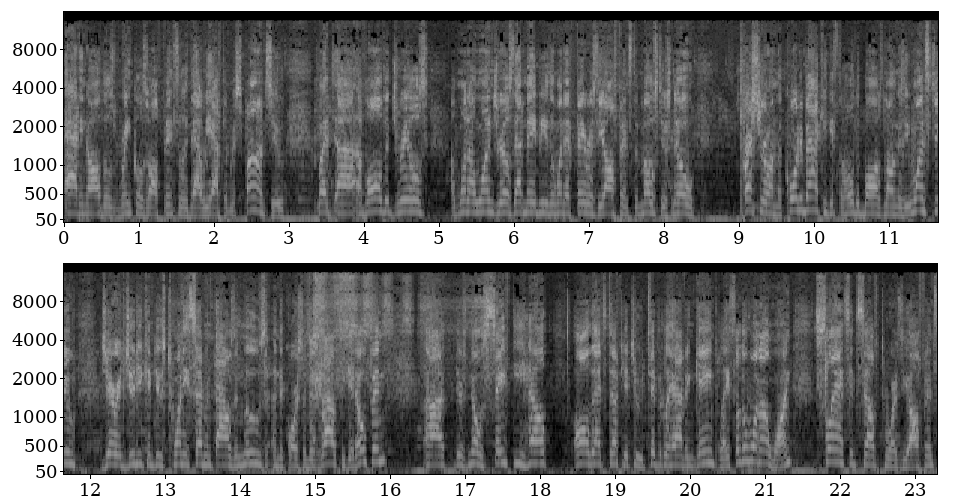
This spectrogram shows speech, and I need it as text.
adding all those wrinkles offensively that we have to respond to. But uh, of all the drills, uh, one-on-one drills, that may be the one that favors the offense the most. There's no pressure on the quarterback. He gets to hold the ball as long as he wants to. Jerry Jeudy can do 27,000 moves in the course of his route to get open. Uh, there's no safety help all that stuff that you typically have in gameplay. So the one-on-one slants itself towards the offense.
